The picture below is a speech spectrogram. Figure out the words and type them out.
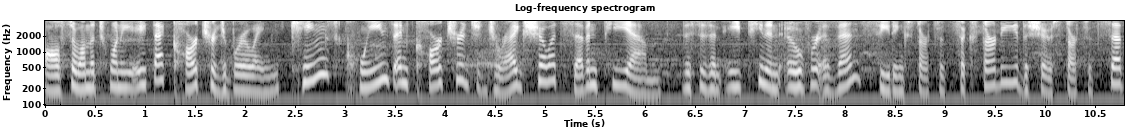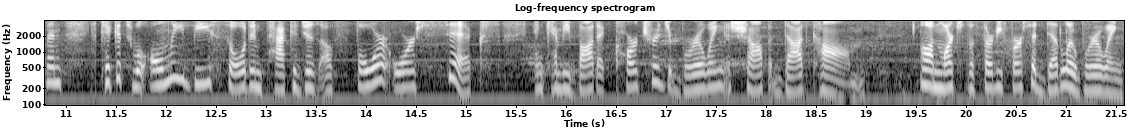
Also on the 28th at Cartridge Brewing, Kings, Queens, and Cartridge Drag Show at 7 p.m. This is an 18 and over event. Seating starts at 6:30. The show starts at 7. Tickets will only be sold in packages of 4 or 6 and can be bought at cartridgebrewingshop.com on March the 31st at Deadlow Brewing,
